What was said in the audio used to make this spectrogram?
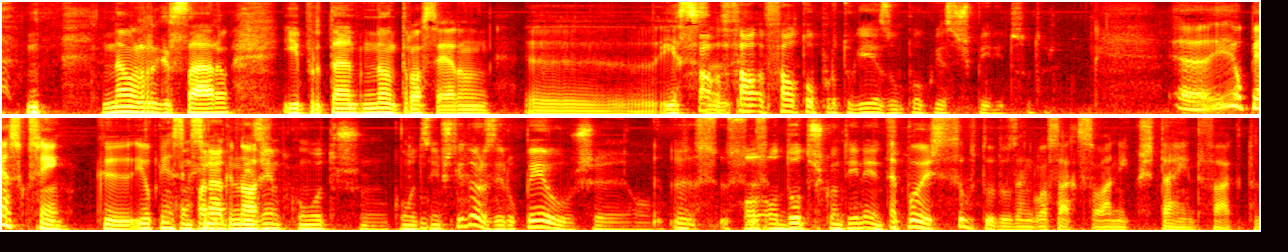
não regressaram e, portanto, não trouxeram eh, esse. Fal- fal- Falta ao português um pouco esse espírito, doutor. Eh, eu penso que sim. Que, eu penso que sim, Comparado, que por nós. exemplo, com outros, com outros investidores europeus eh, ou, eh, ou, ou de outros continentes. Pois, sobretudo os anglo-saxónicos têm, de facto,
